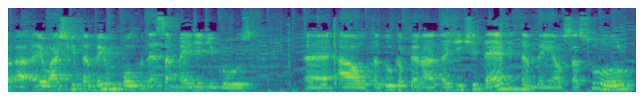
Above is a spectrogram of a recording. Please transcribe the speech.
Eu acho que também um pouco dessa média de gols é, alta do campeonato a gente deve também ao Sassuolo.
